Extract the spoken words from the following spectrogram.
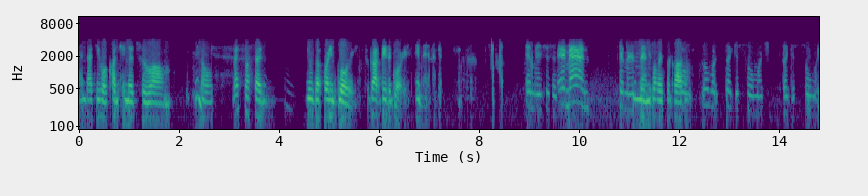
and that he will continue to, um, you know, bless us and use us for his glory. To God be the glory. Amen. Amen, sister. Amen. Amen. Amen. Glory to God. so, so much. Thank you so much. Thank you so much.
